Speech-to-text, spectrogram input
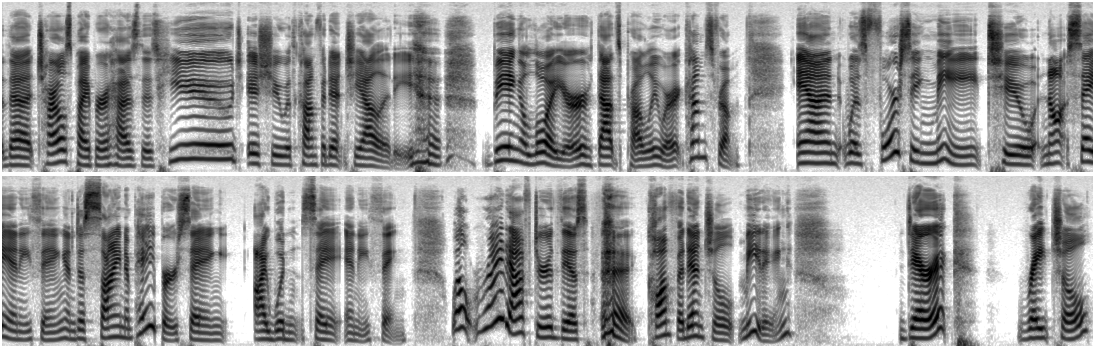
that Charles Piper has this huge issue with confidentiality. Being a lawyer, that's probably where it comes from and was forcing me to not say anything and to sign a paper saying I wouldn't say anything. Well, right after this confidential meeting, Derek, Rachel,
